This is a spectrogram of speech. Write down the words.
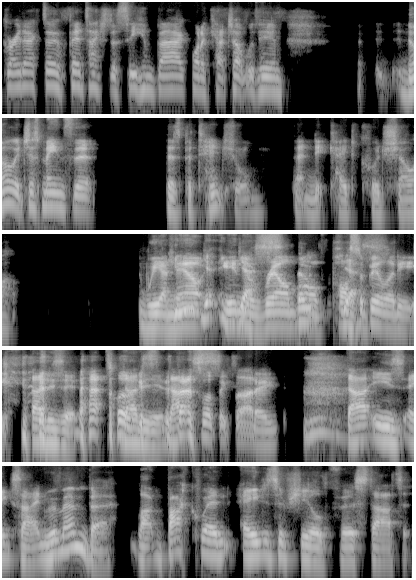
great actor fantastic to see him back want to catch up with him. No it just means that there's potential that nick cage could show up we are Can you- now yeah, in yes, the realm the- of yes. possibility that is it. that's what That is, it. that's, That's- what's exciting That is exciting. Remember, like back when Agents of Shield first started,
